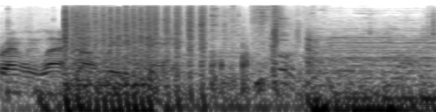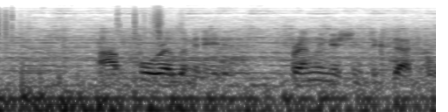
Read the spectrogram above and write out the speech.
Friendly, last operator standing. Op four eliminated. Friendly mission successful.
